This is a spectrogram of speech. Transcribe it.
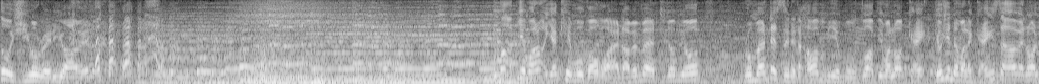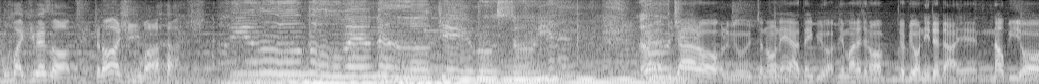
သူ့ရီကို ready ပါပဲလို့တော့အပြင်မှာတော့အရင်ခင်ဖို့ကောင်းပါတယ်ဒါပေမဲ့ဒီလိုမျိုး romantic scene တွေတစ်ခါမှမမြင်ဘူးသူကအပြင်မှာတော့ gang ရုပ်ရှင်ထဲမှာလည်း gangster ပဲတော့လူမိုက်ကြီးပဲဆိုတော့ကျွန်တော်ကရီမှာ ကတော့အဲ့လိုမျိုးကျွန်တော်နဲ့ကတိတ်ပြီးတော့အပြင်မှာလည်းကျွန်တော်ပျော်ပျော်နေတတ်တာရယ်နောက်ပြီးတော့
